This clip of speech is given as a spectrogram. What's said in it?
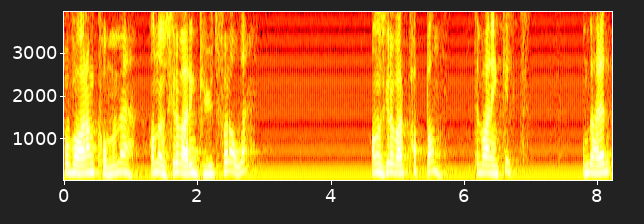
For hva han kommer med? Han ønsker å være en gud for alle. Han ønsker å være pappaen til hver enkelt. Om det er en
